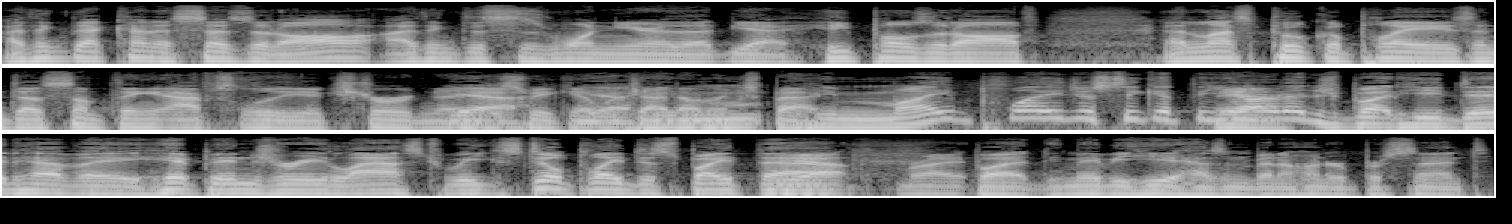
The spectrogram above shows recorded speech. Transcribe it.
I think that kind of says it all. I think this is one year that yeah he pulls it off, unless Puka plays and does something absolutely extraordinary yeah, this weekend, yeah, which I don't m- expect. He might play just to get the Yeah. yardage, but he did have a hip injury last week. Still played despite that. Right. But maybe he hasn't been 100 percent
